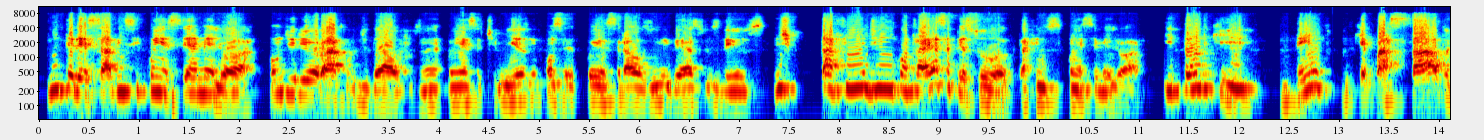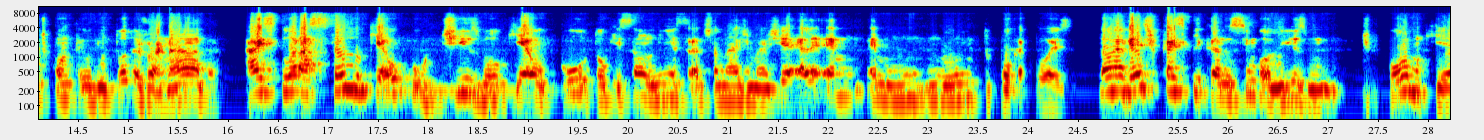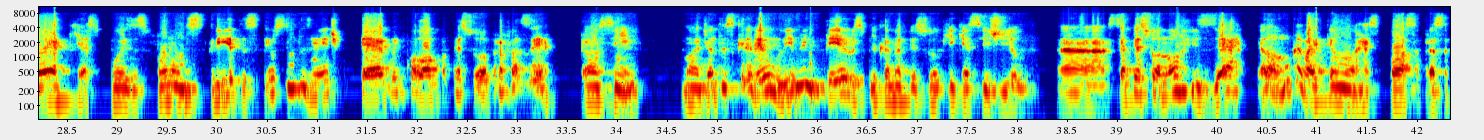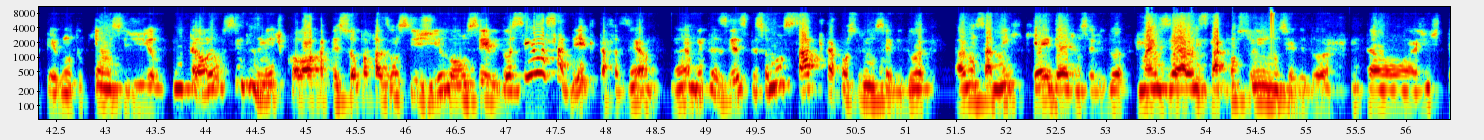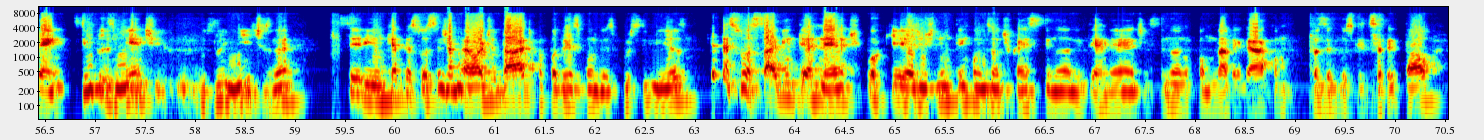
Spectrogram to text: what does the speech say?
interessada em se conhecer melhor. Como diria o oráculo de Delfos, né? Conhece a ti mesmo e conhecerá os universos e os deuses. A gente está afim de encontrar essa pessoa, está afim de se conhecer melhor. E tanto que, dentro do que é passado de conteúdo em toda a jornada, a exploração do que é o cultismo, ou que é o culto, ou que são linhas tradicionais de magia, ela é, é muito pouca coisa. Então, ao invés de ficar explicando o simbolismo de como que é que as coisas foram descritas, eu simplesmente pego e coloco a pessoa para fazer. Então, assim, não adianta escrever um livro inteiro explicando a pessoa o que é sigilo. Ah, se a pessoa não fizer, ela nunca vai ter uma resposta para essa pergunta: o que é um sigilo? Então, eu simplesmente coloco a pessoa para fazer um sigilo ou um servidor sem ela saber o que está fazendo. Né? Muitas vezes a pessoa não sabe que está construindo um servidor, ela não sabe nem o que é a ideia de um servidor, mas ela está construindo um servidor. Então, a gente tem simplesmente os limites, né? Seriam que a pessoa seja maior de idade para poder responder isso por si mesma, que a pessoa saiba internet, porque a gente não tem condição de ficar ensinando internet, ensinando como navegar, como fazer busca, etc e tal,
